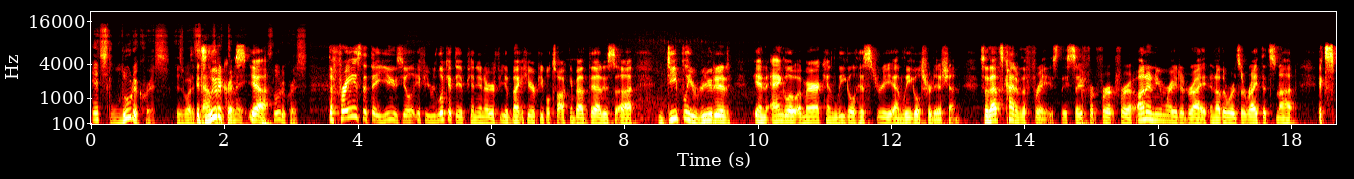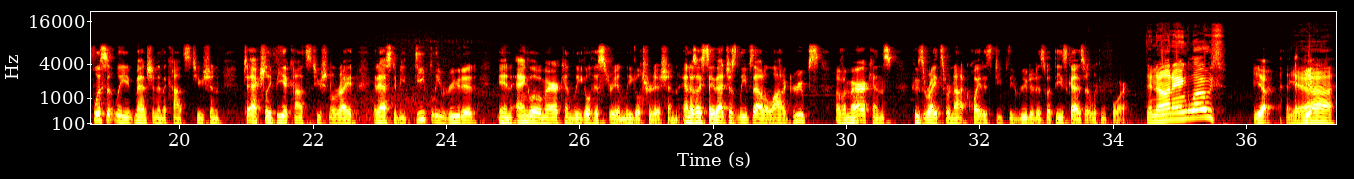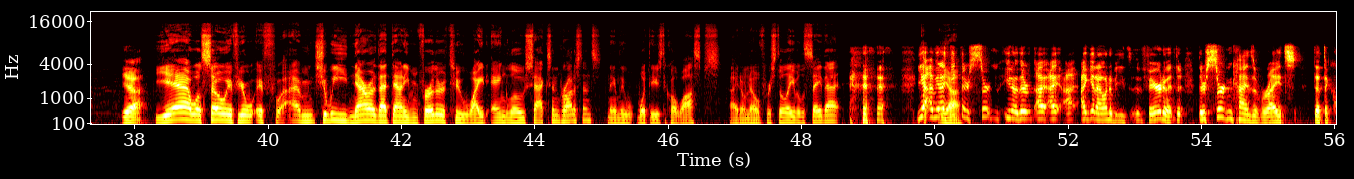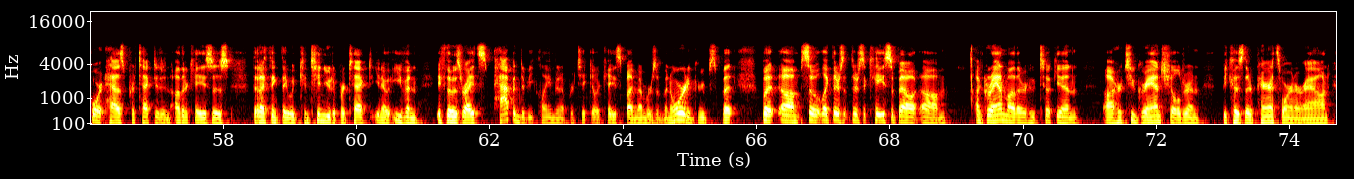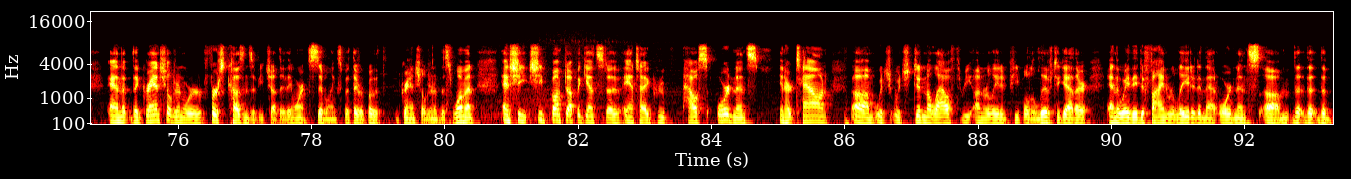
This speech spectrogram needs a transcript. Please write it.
It's ludicrous, is what it it's ludicrous. Like yeah, it's ludicrous. The phrase that they use, you'll if you look at the opinion, or if you might hear people talking about that, is uh, deeply rooted in Anglo-American legal history and legal tradition. So that's kind of the phrase they say for for for an unenumerated right. In other words, a right that's not explicitly mentioned in the Constitution to actually be a constitutional right, it has to be deeply rooted in Anglo American legal history and legal tradition. And as I say, that just leaves out a lot of groups of Americans whose rights were not quite as deeply rooted as what these guys are looking for. The non Anglos? Yep. Yeah. yep. Yeah. Yeah. Well, so if you're, if, um, should we narrow that down even further to white Anglo Saxon Protestants, namely what they used to call WASPs? I don't know if we're still able to say that. Yeah, I mean, I Yeah. think there's certain, you know, there. I, I, I again, I want to be fair to it. There, there's certain kinds of rights that the court has protected in other cases that I think they would continue to protect. You know, even if those rights happen to be claimed in a particular case by members of minority groups. But, but um, so like, there's there's a case about um, a grandmother who took in uh, her two grandchildren because their parents weren't around and the, the grandchildren were first cousins of each other they weren't siblings but they were both grandchildren of this woman and she she bumped up against an anti-group house ordinance in her town, um, which which didn't allow three unrelated people to live together. And the way they defined related in that ordinance, um, the, the the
